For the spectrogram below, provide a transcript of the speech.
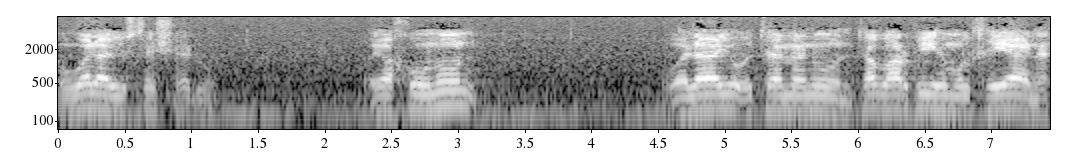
ولا يستشهدون ويخونون ولا يؤتمنون تظهر فيهم الخيانة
